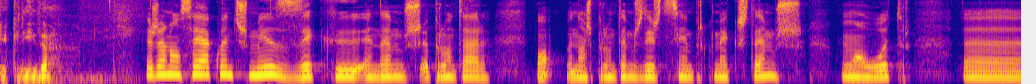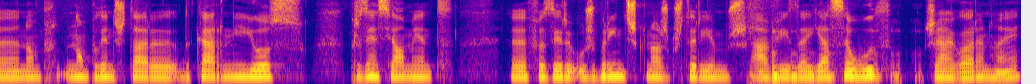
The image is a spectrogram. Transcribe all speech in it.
Minha querida. Eu já não sei há quantos meses é que andamos a perguntar. Bom, nós perguntamos desde sempre como é que estamos, um ao outro, uh, não, não podendo estar ah, de carne e osso presencialmente a fazer os brindes que nós gostaríamos à vida e à saúde, já agora, não é?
